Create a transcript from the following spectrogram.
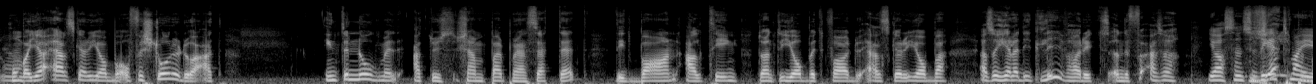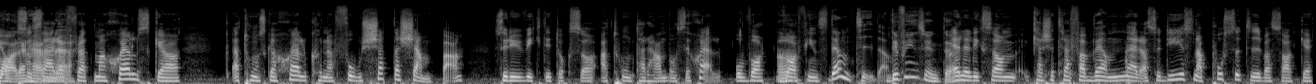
Hon bara, jag älskar att jobba och förstår du då att inte nog med att du kämpar på det här sättet, ditt barn, allting, du har inte jobbet kvar, du älskar att jobba. Alltså hela ditt liv har ryckts under, alltså Ja, sen så vet man ju också så här, henne. för att man själv ska, att hon ska själv kunna fortsätta kämpa, så är det ju viktigt också att hon tar hand om sig själv. Och var, var finns den tiden? det finns ju inte. Eller liksom kanske träffa vänner, alltså det är ju sådana positiva saker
